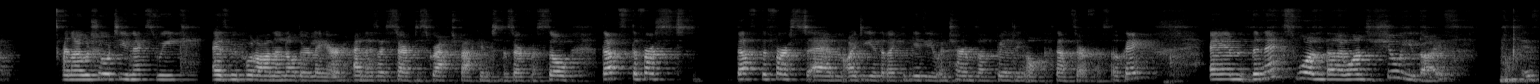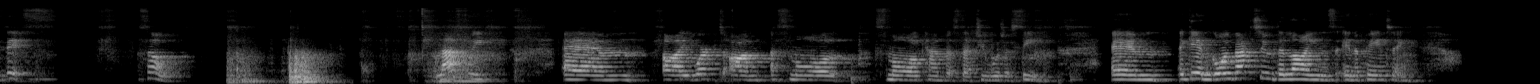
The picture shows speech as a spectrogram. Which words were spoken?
and I will show it to you next week as we put on another layer and as I start to scratch back into the surface. So that's the first that's the first um, idea that I can give you in terms of building up that surface, okay? Um, the next one that I want to show you guys is this. So, last week um, I worked on a small, small canvas that you would have seen. Um, again, going back to the lines in a painting,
